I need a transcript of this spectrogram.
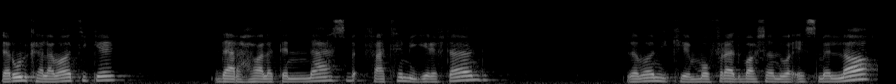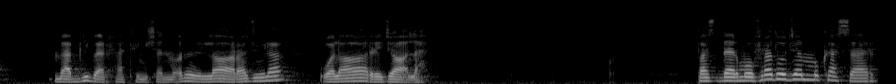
در اون کلماتی که در حالت نسب فتح می گرفتند زمانی که مفرد باشند و اسم لا مبنی بر فتح میشن معنی لا رجل ولا رجاله پس در مفرد و جمع مکسر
